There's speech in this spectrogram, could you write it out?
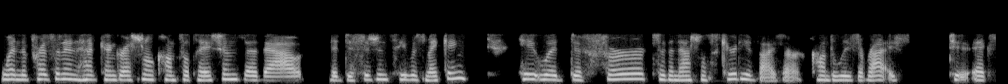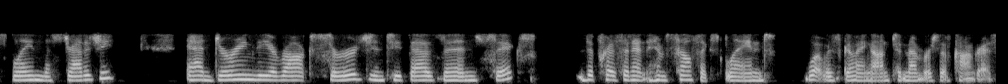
when the president had congressional consultations about the decisions he was making, he would defer to the national security advisor, Condoleezza Rice, to explain the strategy and during the Iraq surge in 2006, the president himself explained what was going on to members of Congress.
